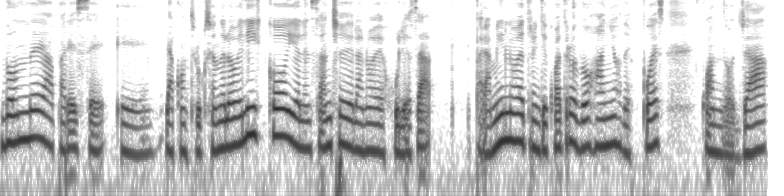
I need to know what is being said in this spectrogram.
Donde aparece eh, la construcción del obelisco y el ensanche de la 9 de julio. O sea, para 1934, dos años después, cuando ya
